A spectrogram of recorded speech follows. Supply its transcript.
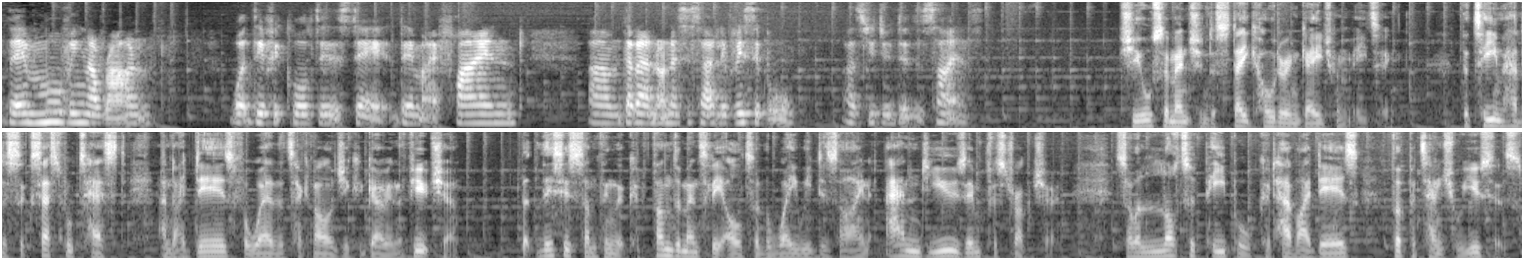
them moving around what difficulties they, they might find um, that are not necessarily visible as you do the designs. She also mentioned a stakeholder engagement meeting the team had a successful test and ideas for where the technology could go in the future. But this is something that could fundamentally alter the way we design and use infrastructure, so a lot of people could have ideas for potential uses.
